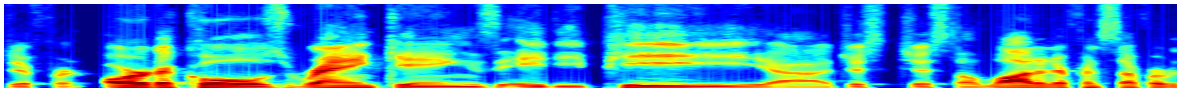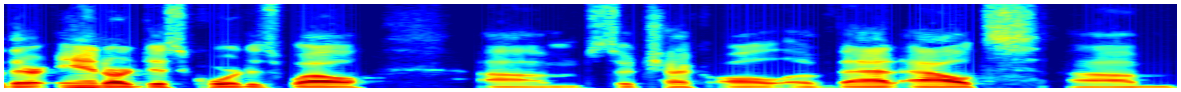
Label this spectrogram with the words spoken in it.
different articles, rankings, ADP, uh, just just a lot of different stuff over there, and our Discord as well. Um, so check all of that out. Um,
